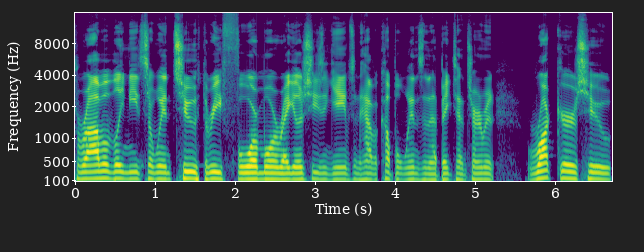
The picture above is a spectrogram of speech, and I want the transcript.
probably needs to win two, three, four more regular season games and have a couple wins in that Big Ten tournament. Rutgers, who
